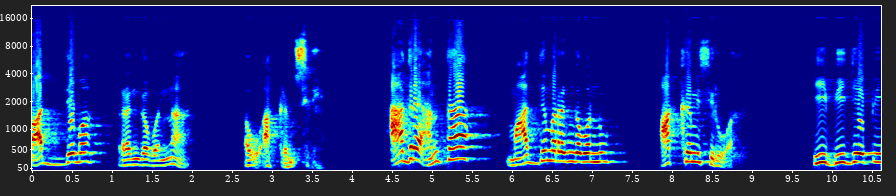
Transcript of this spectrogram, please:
ಮಾಧ್ಯಮ ರಂಗವನ್ನು ಅವು ಆಕ್ರಮಿಸಿವೆ. ಆದರೆ ಅಂಥ ಮಾಧ್ಯಮ ರಂಗವನ್ನು ಆಕ್ರಮಿಸಿರುವ ಈ ಬಿ ಜೆ ಪಿ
